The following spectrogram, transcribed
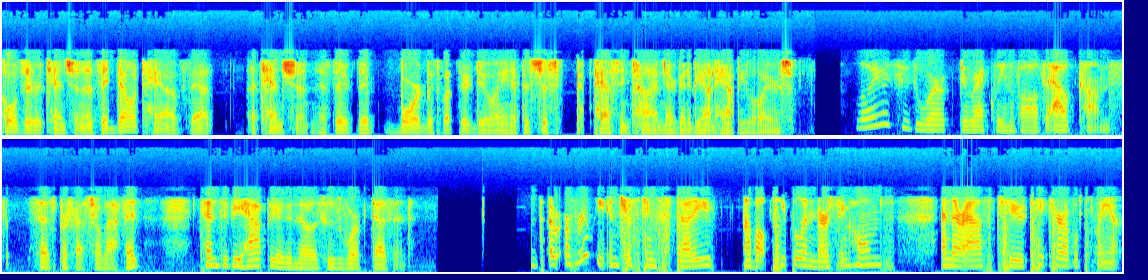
holds their attention. And if they don't have that attention, if they they're bored with what they're doing, if it's just passing time, they're going to be unhappy lawyers. Whose work directly involves outcomes, says Professor Levit, tend to be happier than those whose work doesn't. A really interesting study about people in nursing homes, and they're asked to take care of a plant.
